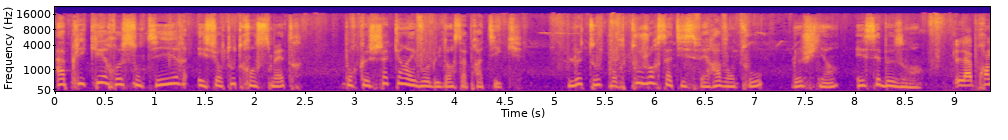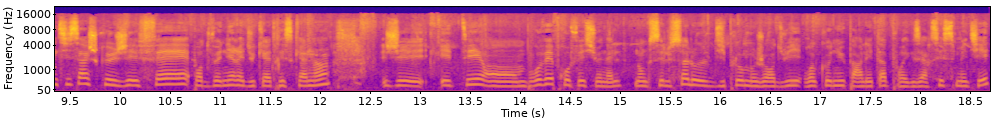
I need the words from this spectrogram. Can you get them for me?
appliquer, ressentir et surtout transmettre pour que chacun évolue dans sa pratique. Le tout pour toujours satisfaire avant tout le chien et ses besoins. L'apprentissage que j'ai fait pour devenir éducatrice canin, j'ai été en brevet professionnel. Donc c'est le seul diplôme aujourd'hui reconnu par l'État pour exercer ce métier.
